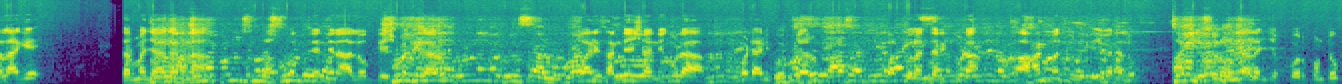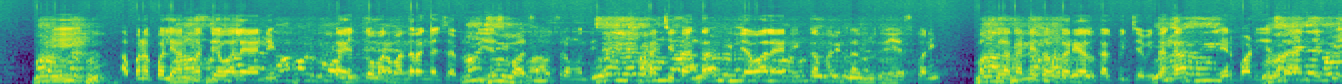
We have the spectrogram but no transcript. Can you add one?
అలాగే ధర్మజాగరణ చెందిన అలోక్ దేశపతి గారు వారి సందేశాన్ని కూడా ఇవ్వడానికి వచ్చారు. భక్తులందరికీ కూడా ఆ హనుమంతుని దీవెనలు ఆశీస్సులు ఉండాలని చెప్పి కోరుకుంటూ ఈ అప్పనపల్లి హనుమత్ దేవాలయాన్ని ఇంకా ఎంతో మనం అందరం కలిసి అభివృద్ధి చేసుకోవాల్సిన అవసరం ఉంది. ఖచ్చితంగా ఈ దేవాలయాన్ని ఇంకా మరింత అభివృద్ధి చేసుకొని భక్తులకు అన్ని సౌకర్యాలు కల్పించే విధంగా ఏర్పాటు చేస్తాయని చెప్పి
